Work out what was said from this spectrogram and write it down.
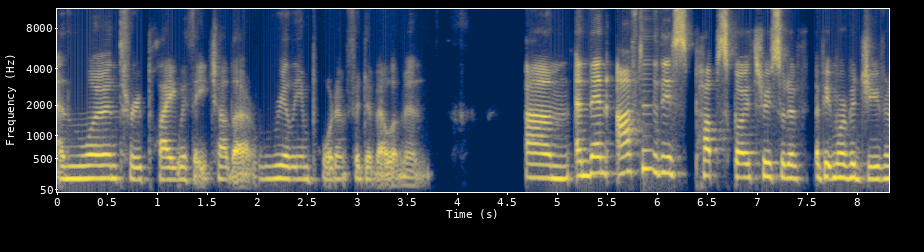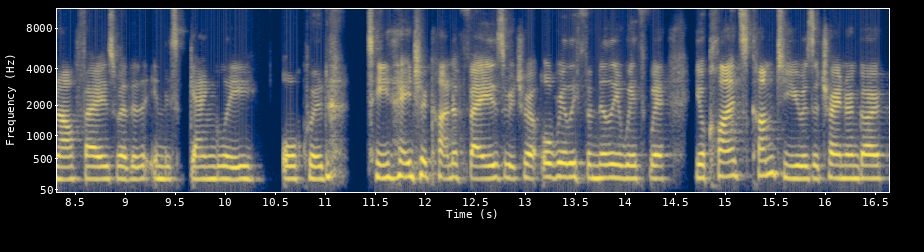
and learn through play with each other. Really important for development. Um, and then after this, pups go through sort of a bit more of a juvenile phase where they're in this gangly awkward teenager kind of phase, which we're all really familiar with, where your clients come to you as a trainer and go,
